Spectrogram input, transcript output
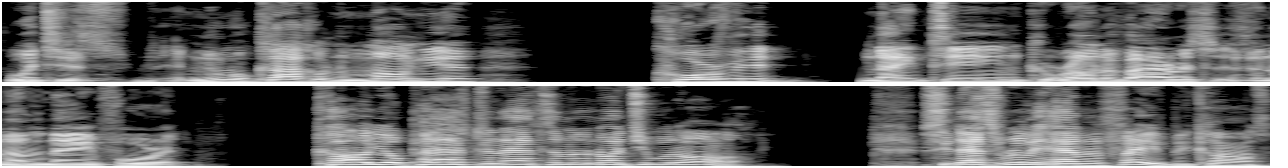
which is pneumococcal pneumonia, COVID 19, coronavirus is another name for it Call your pastor and ask him to anoint you with oil. See, that's really having faith because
